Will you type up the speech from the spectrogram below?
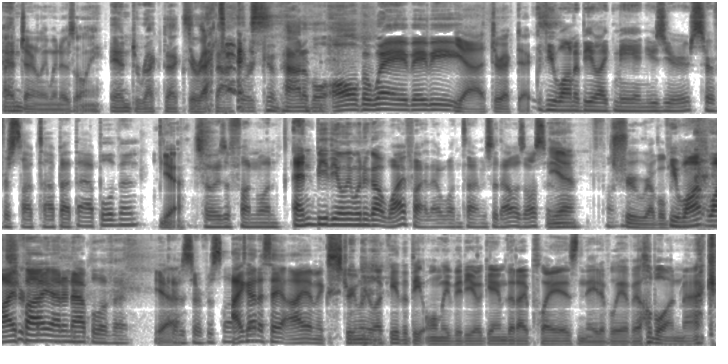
uh, and generally Windows only. And DirectX, DirectX. is backward compatible all the way, baby. Yeah, DirectX. if you want to be like me and use your Surface laptop at the Apple event. yeah, It's always a fun one. And be the only one who got Wi Fi that one time. So that was also Yeah. fun. True rebel. If you want Wi Fi at an Apple event, Yeah. get a Surface laptop. I gotta say, I am extremely lucky that the only video game that I play is natively available on Mac,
